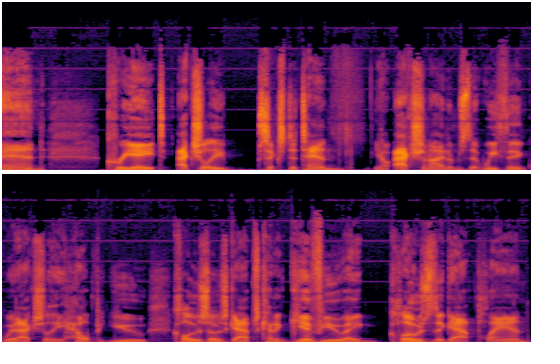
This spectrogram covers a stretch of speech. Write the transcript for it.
and create actually 6 to 10 you know action items that we think would actually help you close those gaps kind of give you a close the gap plan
